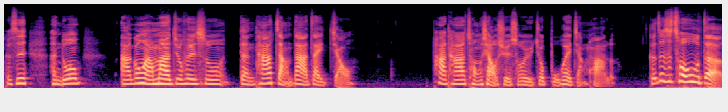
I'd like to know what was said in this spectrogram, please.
可是很多阿公阿嬷就会说，等他长大再教，怕他从小学手语就不会讲话了。可这是错误的，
